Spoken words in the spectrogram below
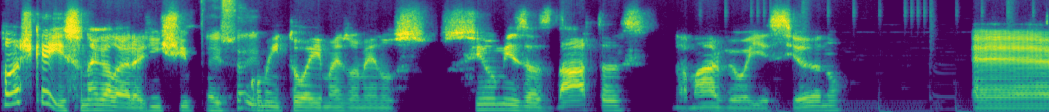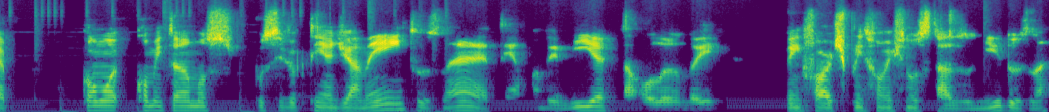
então acho que é isso, né, galera? A gente É aí. comentou aí mais ou menos os filmes, as datas da Marvel aí esse ano. É, como comentamos, possível que tenha adiamentos, né? Tem a pandemia que tá rolando aí bem forte, principalmente nos Estados Unidos, né?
